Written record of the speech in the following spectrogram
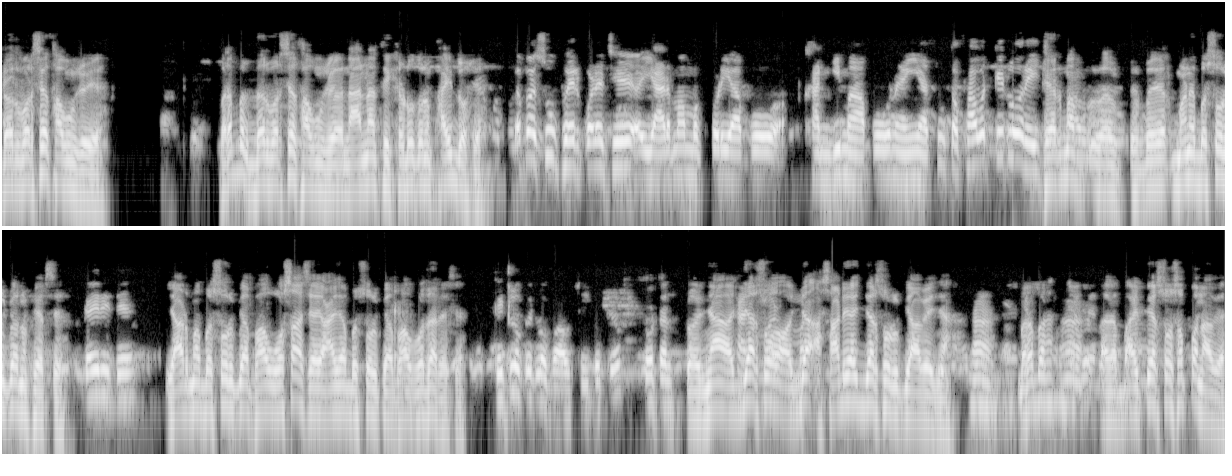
દર વર્ષે થવું જોઈએ. બરાબર? દર વર્ષે થવું જોઈએ. અને આનાથી ખેડૂતોને ફાયદો છે. બાપા શું ફેર પડે છે? યાર્ડમાં મગફળી આપો ખાનગીમાં આપો અને અહીંયા શું તફાવત કેટલો રહી છે? ફેરમાં મને બસો રૂપિયાનો ફેર છે. કઈ રીતે? યાર્ડમાં બસો રૂપિયા ભાવ ઓછા છે અહીંયા બસો રૂપિયા ભાવ વધારે છે. કેટલો કેટલો ભાવ છે ટોટલ તો અહીંયા અગિયારસો અગિયાર સાડી અગિયારસો રૂપિયા આવે અહીંયા. બરાબર? અને તેરસો છપ્પન આવે.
